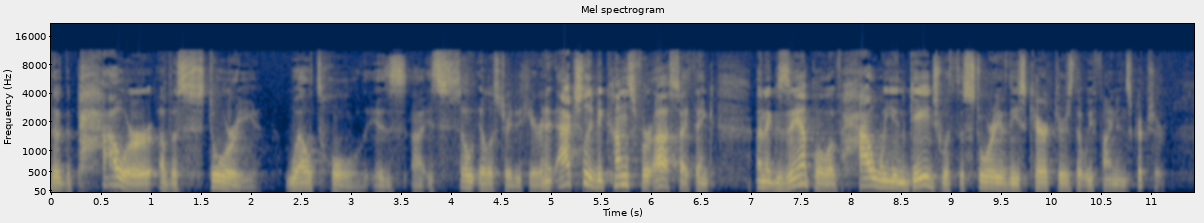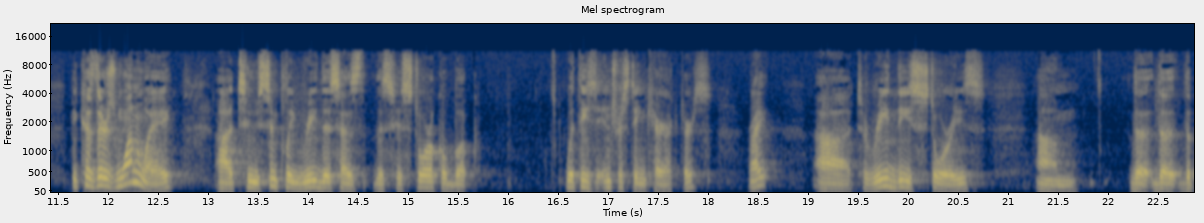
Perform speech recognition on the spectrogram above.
the, the power of a story well told is, uh, is so illustrated here. And it actually becomes for us, I think, an example of how we engage with the story of these characters that we find in Scripture. Because there's one way uh, to simply read this as this historical book with these interesting characters, right? Uh, to read these stories, um, the, the, the,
